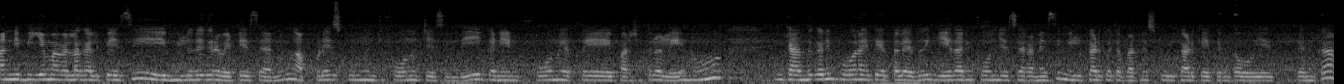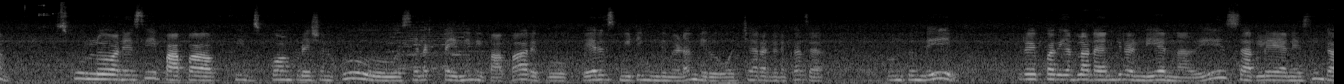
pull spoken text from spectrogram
అన్ని బియ్యం అవెల్లా కలిపేసి మిల్లు దగ్గర పెట్టేశాను. అప్పుడే స్కూల్ నుంచి ఫోన్ వచ్చేసింది. ఇంకా నేను ఫోన్ ఎత్తే పరిస్థితిలో లేను. ఇంకా అందుకని ఫోన్ అయితే ఎత్తలేదు. ఏ దానికి ఫోన్ చేశారనేసి మిల్లు కాడికి అయితే పట్టిన స్కూల్ కాడికి అయితే కనుక పోయే కనుక స్కూల్లో అనేసి పాప ఫీజ్ కాంపిటీషన్కు సెలెక్ట్ అయింది మీ పాప. రేపు పేరెంట్స్ మీటింగ్ ఉంది మేడం. మీరు వచ్చారని కనుక ఉంటుంది. రేపు పది గంటల టైంకి రండి అన్నది. సర్లే అనేసి ఇంకా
